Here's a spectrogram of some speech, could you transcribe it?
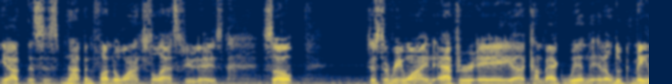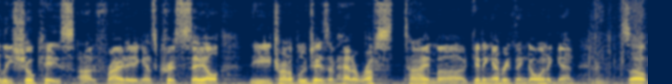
yeah, this has not been fun to watch the last few days. So, just to rewind, after a uh, comeback win in a Luke Maile showcase on Friday against Chris Sale, the Toronto Blue Jays have had a rough time uh, getting everything going again. So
